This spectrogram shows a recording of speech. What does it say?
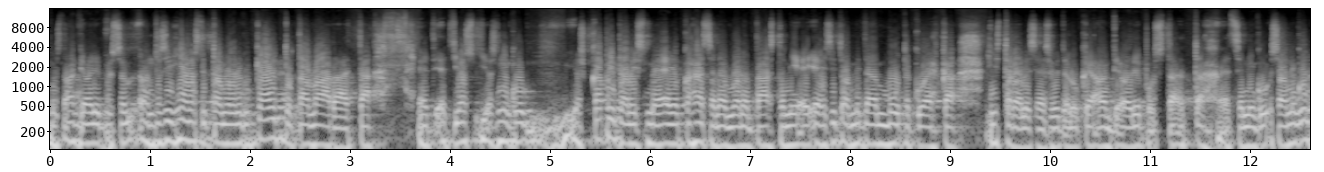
musta Anti-Oedipus on tosi hienosti tämmöinen niin käyttötavara, että et, et jos, jos, niin kuin, jos kapitalismi ei ole 200 vuoden päästä, niin ei, ei sit ole mitään muuta kuin ehkä historiallisia syitä lukea Anti-Oedipusta, että, että se, niin kuin, se on niin kuin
